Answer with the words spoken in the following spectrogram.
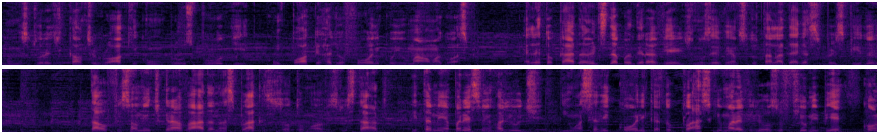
uma mistura de country rock com blues boogie, com pop radiofônico e uma alma gospel. Ela é tocada antes da bandeira verde nos eventos do Talladega Super Speedway está oficialmente gravada nas placas dos automóveis do estado e também apareceu em Hollywood, em uma cena icônica do clássico e maravilhoso filme B Con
